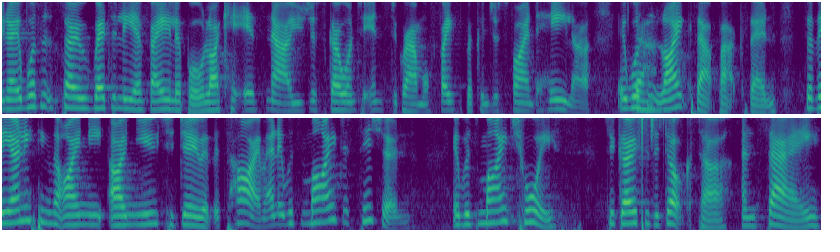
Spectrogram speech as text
You know, it wasn't so readily available like it is now. You just go onto Instagram or Facebook and just find a healer. It wasn't yeah. like that back then. So the only thing that I need I knew to do at the time, and it was my decision. It was my choice to go to the doctor and say,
